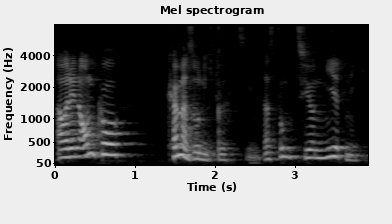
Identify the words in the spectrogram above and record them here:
Aber den Omco können wir so nicht durchziehen. Das funktioniert nicht.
